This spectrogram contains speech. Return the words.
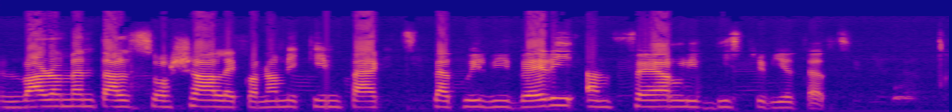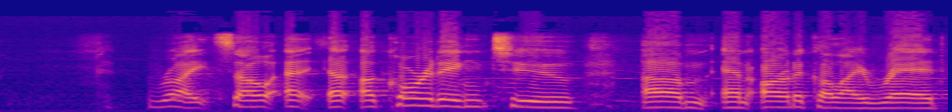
environmental, social, economic impacts that will be very unfairly distributed. Right. So, uh, according to um, an article I read,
